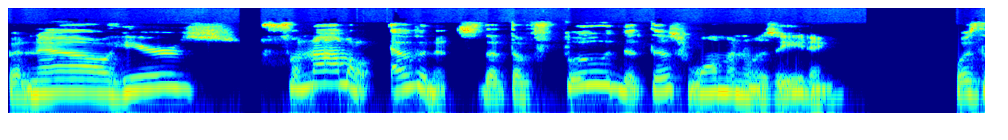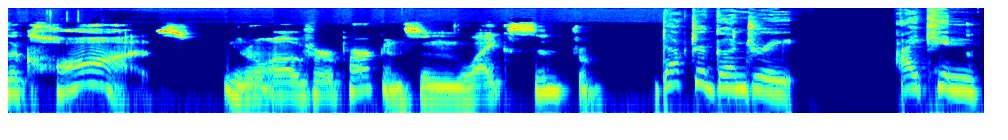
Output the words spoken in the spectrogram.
But now here's phenomenal evidence that the food that this woman was eating was the cause, you know, of her Parkinson-like syndrome. Dr. Gundry, I can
